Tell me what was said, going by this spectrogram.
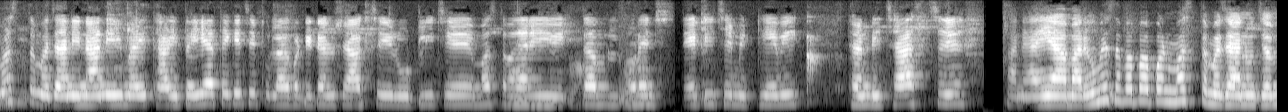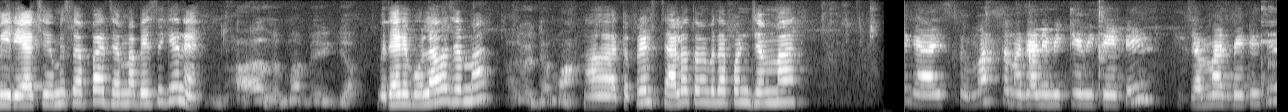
મસ્ત મજાની નાની મારી થાળી તૈયાર થઈ ગઈ છે. ફુલાવર બટેટાનું શાક છે, રોટલી છે. મસ્ત મજાની એકદમ ઓરેન્જ ટેટી છે. મીઠી એવી ઠંડી છાશ છે. અને અહીંયા અમારે ઉમેશ પપ્પા પણ મસ્ત મજાનું જમી રહ્યા છે. ઉમેશ પપ્પા જમવા બેસી ગયા ને? બધાને બોલાવો જમવા? હા તો ફ્રેન્ડ્સ ચાલો તમે બધા પણ જમવા. ગાઈસ તો મસ્ત મજાની મીઠી એવી ટેટી જમવા જ બેઠી છું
